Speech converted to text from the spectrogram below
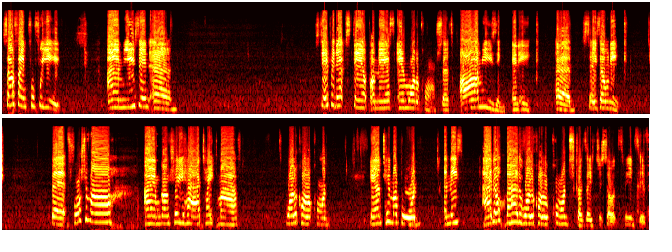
So thankful for you. I'm using um, Stampin' Up stamp on this and watercolors. That's all I'm using. And ink. Uh, StazOn ink. But first of all, I am going to show you how I take my watercolor corn down to my board. And these, I don't buy the watercolor corns because they're just so expensive.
